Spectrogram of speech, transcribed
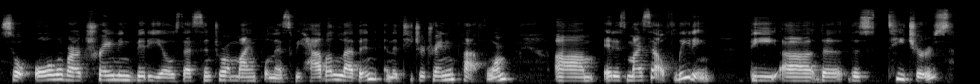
So, all of our training videos that center on mindfulness, we have 11 in the teacher training platform. Um, it is myself leading the uh, the, the teachers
